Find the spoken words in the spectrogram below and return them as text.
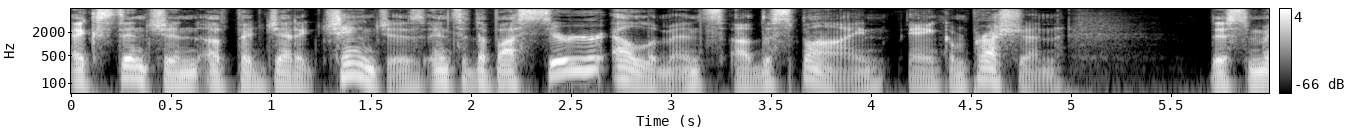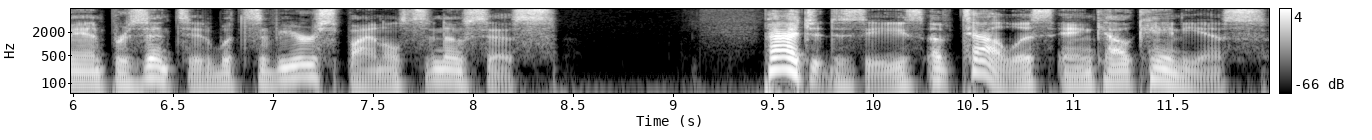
extension of pagetic changes into the posterior elements of the spine, and compression. This man presented with severe spinal stenosis. Paget disease of talus and calcaneus.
